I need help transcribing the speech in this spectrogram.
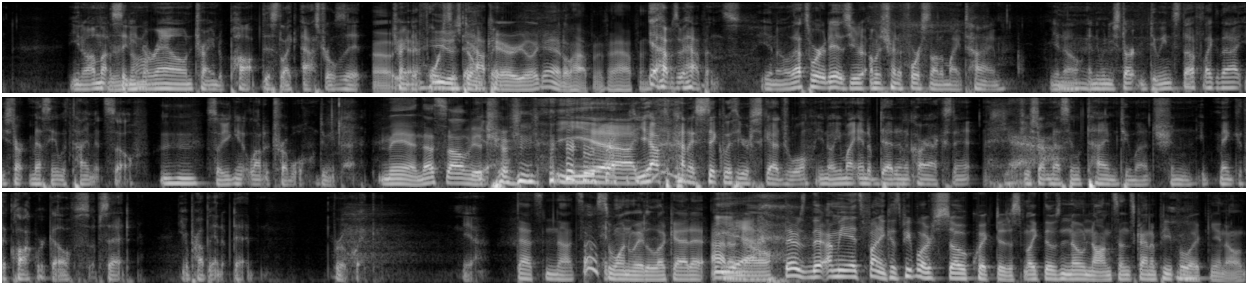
You know, I'm not sitting not? around trying to pop this like astral zit, Oh, trying yeah. to force you just it to don't happen. care. You're like, yeah, it'll happen if it happens. Yeah, it happens. If it happens. You know, that's where it is. You're, I'm just trying to force it onto my time. You know, and when you start doing stuff like that, you start messing with time itself. Mm-hmm. So you get a lot of trouble doing that. Man, that salvia trip. yeah, you have to kind of stick with your schedule. You know, you might end up dead in a car accident if you start messing with time too much and you make the clockwork elves upset. You'll probably end up dead real quick. Yeah. That's nuts. That's the one way to look at it. I don't Yeah. know. There's, there, I mean, it's funny because people are so quick to just like those no nonsense kind of people. Mm-hmm. Like you know,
